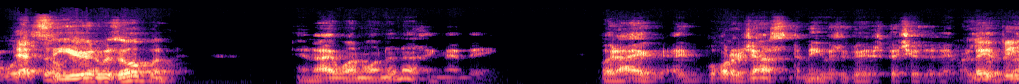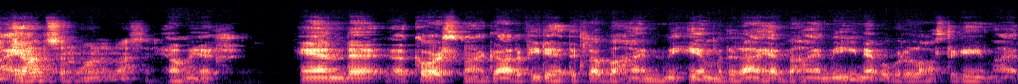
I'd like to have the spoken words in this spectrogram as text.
it was That's the built year it then. was opened. And I won one to nothing that day. But I, I Walter Johnson to me was the greatest pitcher that ever You lived. beat I had- Johnson, one to nothing. Oh yes. And uh, of course, my God, if he'd had the club behind me, him that I had behind me, he never would have lost a game. I,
